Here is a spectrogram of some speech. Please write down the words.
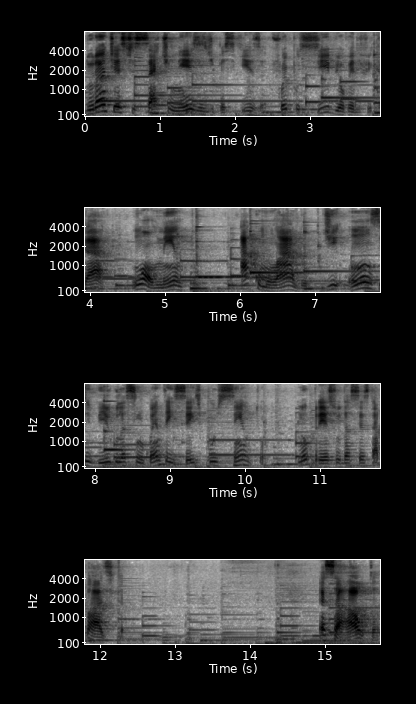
Durante estes sete meses de pesquisa, foi possível verificar um aumento acumulado de 11,56% no preço da cesta básica. Essa alta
